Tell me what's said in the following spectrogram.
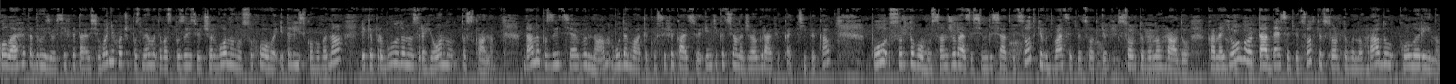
Колеги та друзі, усіх вітаю. Сьогодні хочу познайомити вас з позицією червоного сухого італійського вина, яке прибуло до нас з регіону Тоскана. Дана позиція вина буде мати класифікацію індикаціона географіка тіпіка по сортовому Санджовезе 70%, 20% сорту винограду Канайоло та 10% сорту винограду Колоріно.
